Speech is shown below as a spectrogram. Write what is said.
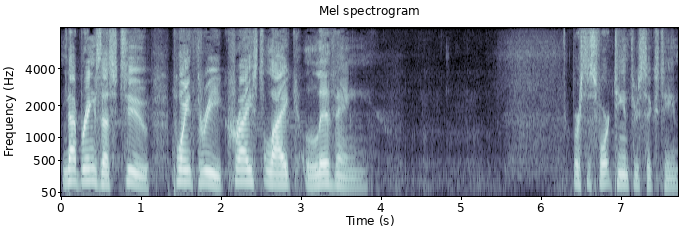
And that brings us to point three Christ like living verses 14 through 16.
